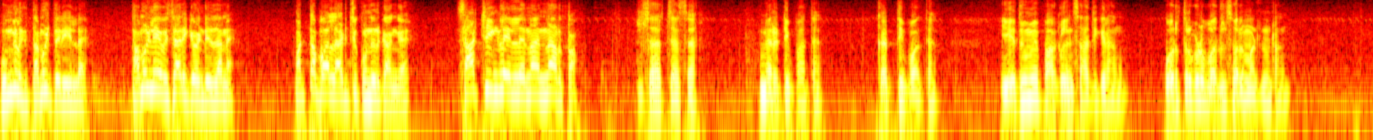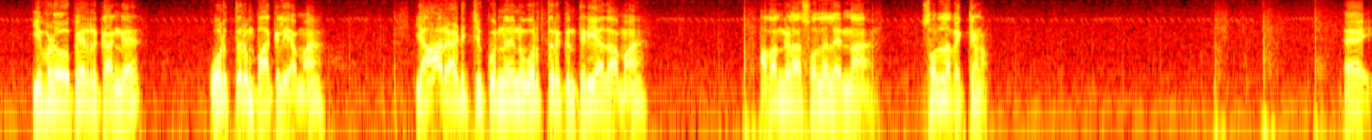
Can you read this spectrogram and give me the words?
உங்களுக்கு தமிழ் தெரியல தமிழ்லயே விசாரிக்க வேண்டியதுதானே பட்டப்பால் அடிச்சு கொண்டு இருக்காங்க சாட்சியங்களே இல்லைன்னா என்ன அர்த்தம் விசாரிச்சேன் சார். மிரட்டி பார்த்தேன். கத்தி பார்த்தேன். எதுவுமே பார்க்கலன்னு சாதிக்கிறாங்க. ஒருத்தர் கூட பதில் சொல்ல மாட்டேன்றாங்க. இவ்வளவு பேர் இருக்காங்க. ஒருத்தரும் பார்க்கலையாமா? யார் அடிச்சு கொன்னதுன்னு ஒருத்தருக்கும் தெரியாதாமா? அவங்களா சொல்லலைன்னா சொல்ல வைக்கணும். ஏய்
